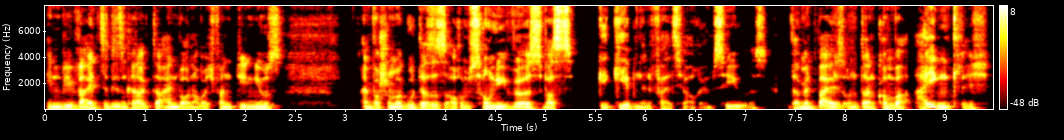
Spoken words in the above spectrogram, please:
inwieweit sie diesen Charakter einbauen. Aber ich fand die News einfach schon mal gut, dass es auch im Sonyverse, was gegebenenfalls ja auch MCU ist, damit bei ist. Und dann kommen wir eigentlich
